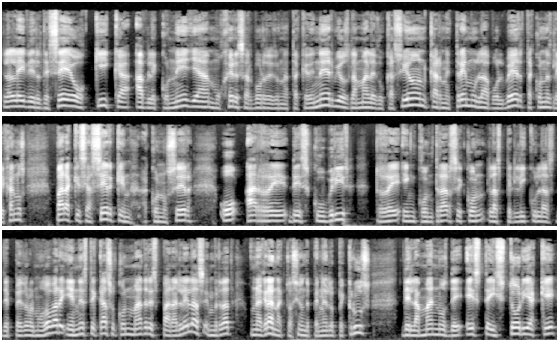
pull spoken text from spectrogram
La Ley del Deseo, Kika, Hable con ella, Mujeres al borde de un ataque de nervios, La mala educación, Carne trémula, Volver, Tacones lejanos, para que se acerquen a conocer o a redescubrir reencontrarse con las películas de Pedro Almodóvar y en este caso con Madres Paralelas, en verdad una gran actuación de Penélope Cruz de la mano de esta historia que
